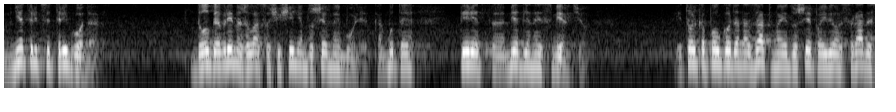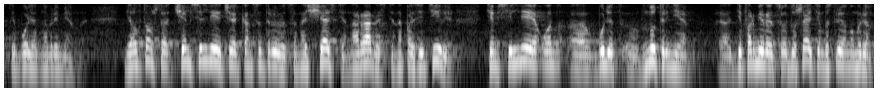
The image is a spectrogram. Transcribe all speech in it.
Мне 33 года. Долгое время жила с ощущением душевной боли, как будто перед э, медленной смертью. И только полгода назад в моей душе появилась радость и боль одновременно. Дело в том, что чем сильнее человек концентрируется на счастье, на радости, на позитиве, тем сильнее он э, будет внутренне э, деформировать свою душу, и тем быстрее он умрет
